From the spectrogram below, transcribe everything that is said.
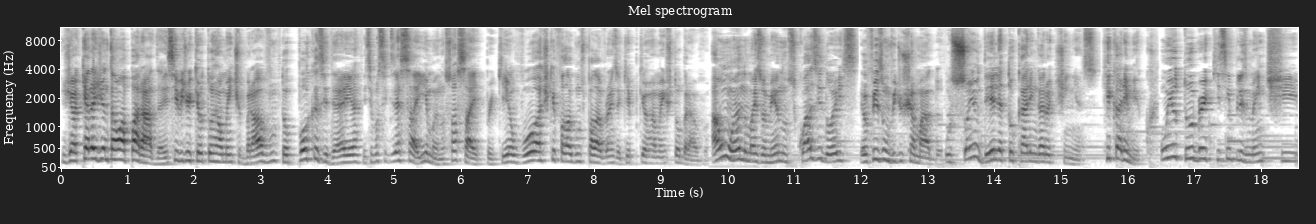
Já quero adiantar uma parada. Esse vídeo aqui eu tô realmente bravo, tô poucas ideias. E se você quiser sair, mano, só sai. Porque eu vou, acho que, falar alguns palavrões aqui porque eu realmente tô bravo. Há um ano, mais ou menos, quase dois, eu fiz um vídeo chamado O sonho dele é tocar em garotinhas. Ricarimiko. Um youtuber que simplesmente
